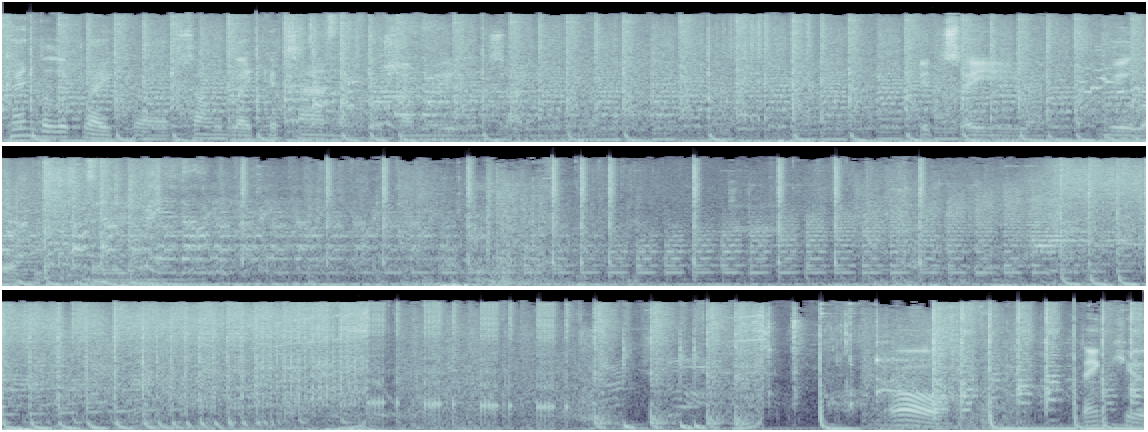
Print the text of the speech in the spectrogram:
kinda looked like, uh, sounded like Katana for some reason, so. It's a uh, real epic melee. Oh, thank you.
